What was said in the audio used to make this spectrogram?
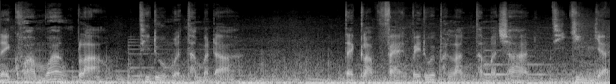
ในความว่างเปล่าที่ดูเหมือนธรรมดา แต่กลับแฝงไปด้วยพลังธรรมชาติที่ยิ่งใหญ่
